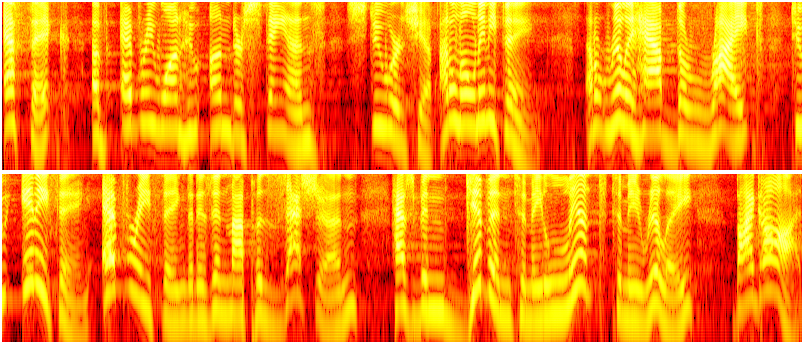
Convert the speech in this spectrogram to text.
ethic of everyone who understands stewardship. I don't own anything. I don't really have the right to anything. Everything that is in my possession has been given to me, lent to me really, by God.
